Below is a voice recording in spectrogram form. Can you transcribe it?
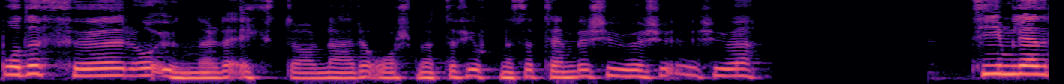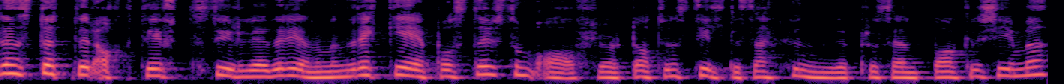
både før og under det ekstraordinære årsmøtet 14.9.2020. Teamlederen støtter aktivt styreleder gjennom en rekke e-poster som avslørte at hun stilte seg 100 bak regimet,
